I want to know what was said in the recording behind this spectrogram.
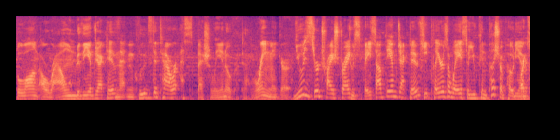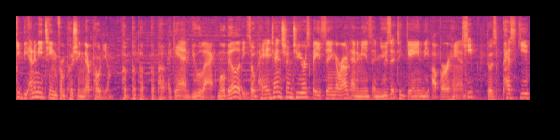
belong around the objective, and that includes the tower, especially in overtime. Rainmaker. Use your tri-strike to space out the objective, keep players away so you can push a podium, or keep the enemy team from pushing their podium. P -p -p. Again, you lack mobility, so pay attention to your spacing around enemies and use it to gain the upper hand. Keep those pesky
